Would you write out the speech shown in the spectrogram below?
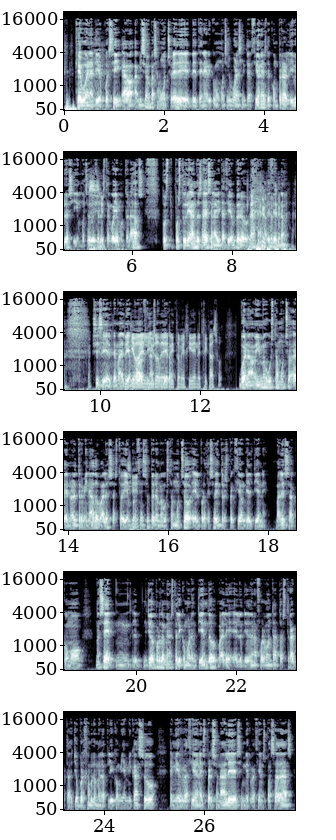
Qué buena, tío. Pues sí, a, mí se me pasa mucho, ¿eh? De, tener como muchas buenas intenciones, de comprar libros y muchas veces los tengo ahí amontonados, postureando, ¿sabes? En la habitación, pero a veces no. Sí, sí, el tema del ¿De tiempo. ¿Qué va el libro de Risto Mejide en este caso? Bueno, a mí me gusta mucho, no lo he terminado, ¿vale? O sea, estoy en proceso, pero me gusta mucho el proceso de introspección que él tiene, ¿vale? O sea, como, no sé, mm, yo por lo menos tal y como lo entiendo, ¿vale? Lo entiendo de una forma un tanto abstracta. Yo, por ejemplo, me lo aplico a mí en mi caso, en mis relaciones personales, en mis relaciones pasadas.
